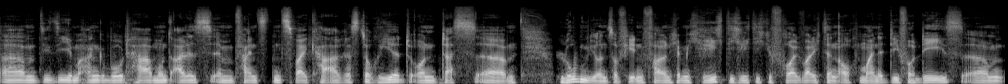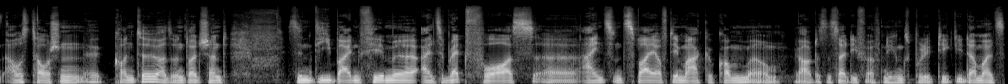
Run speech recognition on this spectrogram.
ähm, die sie im Angebot haben und alles im feinsten 2K restauriert. Und das ähm, loben wir uns auf jeden Fall. Und ich habe mich richtig, richtig gefreut, weil ich dann auch meine DVDs ähm, austauschen äh, konnte. Also in Deutschland sind die beiden Filme als Red Force äh, 1 und 2 auf den Markt gekommen. Ähm, ja, das ist halt die Veröffentlichungspolitik, die damals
